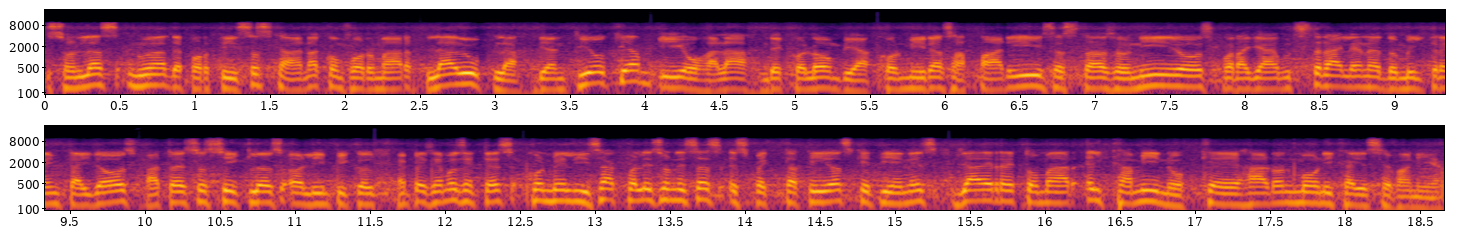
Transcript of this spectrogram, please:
son las nuevas deportistas que van a conformar la dupla de Antioquia y ojalá de Colombia, con miras a París, a Estados Unidos, por allá a Australia en el 2032, a todos esos ciclos olímpicos. Empecemos entonces con Melissa, ¿cuáles son esas expectativas que tienes ya de retomar el camino que dejaron Mónica y Estefanía?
